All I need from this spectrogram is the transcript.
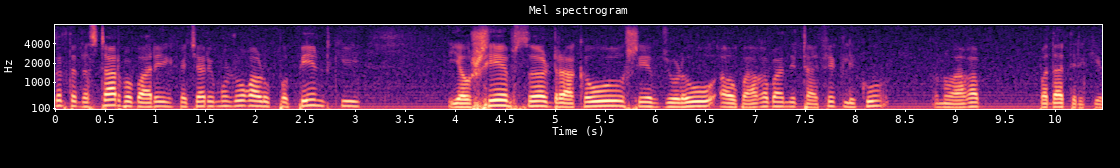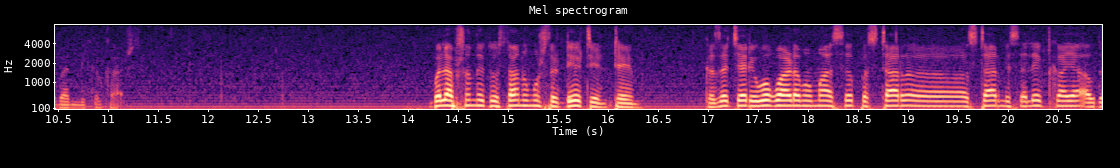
دلته د سټار په باره کې کچاري موږ وغواړو په پینټ کې یو شیپ سه ډرا کوو شیپ جوړوو او په هغه باندې ټافیک لیکو نو هغه په دا طریقې باندې لیکل کاږي بل اپشن دی دوستانو موږ سره ډیټ اینډ ټایم که زه چېرې وغواړم ما څه په سټار سټار مې سلیکټ کایا او د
